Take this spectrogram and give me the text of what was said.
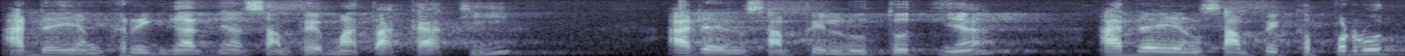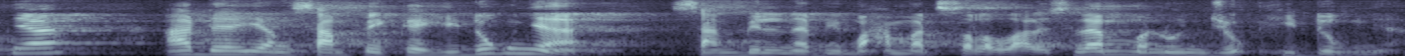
Ada yang keringatnya sampai mata kaki, ada yang sampai lututnya, ada yang sampai ke perutnya, ada yang sampai ke hidungnya. Sambil Nabi Muhammad SAW menunjuk hidungnya.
